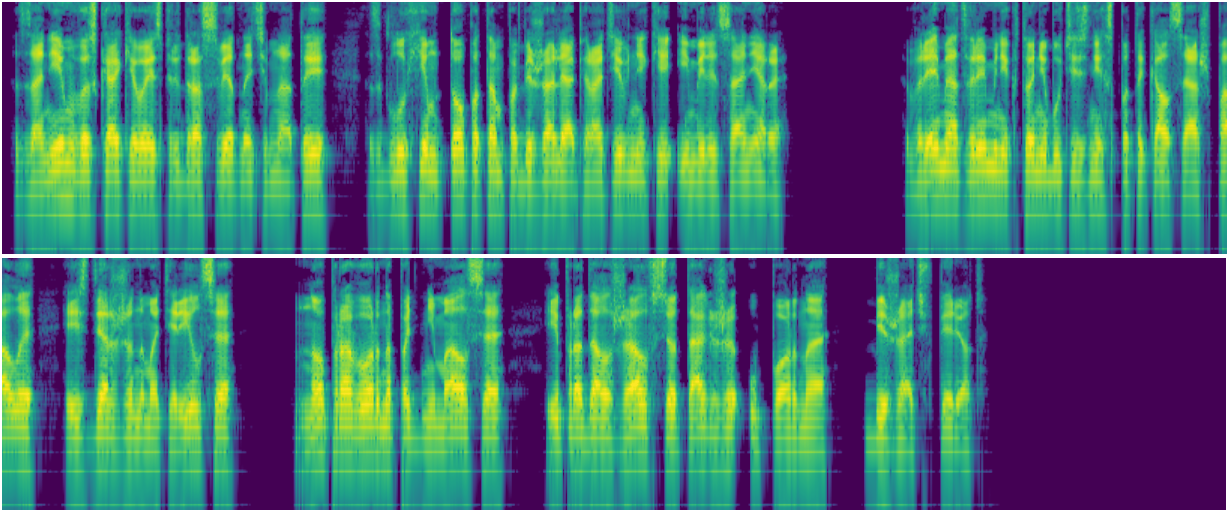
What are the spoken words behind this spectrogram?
За ним, выскакивая из предрассветной темноты, с глухим топотом побежали оперативники и милиционеры. Время от времени кто-нибудь из них спотыкался о шпалы и сдержанно матерился – но проворно поднимался и продолжал все так же упорно бежать вперед.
